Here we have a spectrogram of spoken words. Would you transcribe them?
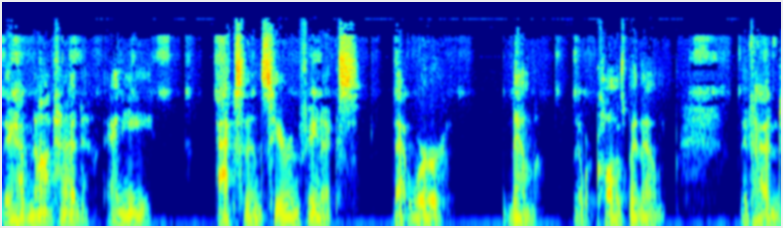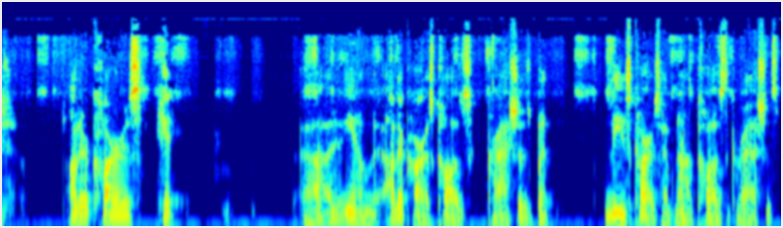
They have not had any accidents here in Phoenix that were them, that were caused by them. They've had other cars hit, uh, you know, other cars cause crashes, but these cars have not caused the crashes.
